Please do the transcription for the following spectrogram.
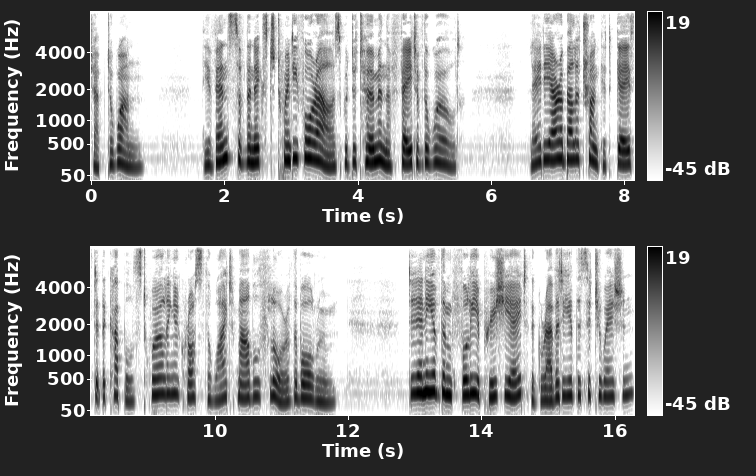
Chapter 1 The events of the next twenty-four hours would determine the fate of the world. Lady Arabella Trunkett gazed at the couples twirling across the white marble floor of the ballroom. Did any of them fully appreciate the gravity of the situation?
